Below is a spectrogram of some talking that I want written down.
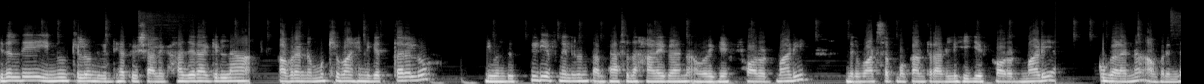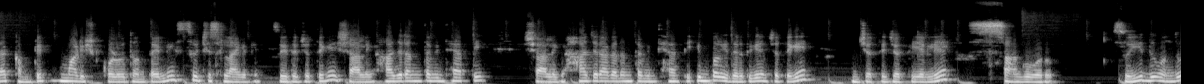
ಇದಲ್ಲದೆ ಇನ್ನೂ ಕೆಲವೊಂದು ವಿದ್ಯಾರ್ಥಿ ಶಾಲೆಗೆ ಹಾಜರಾಗಿಲ್ಲ. ಅವರನ್ನು ಮುಖ್ಯವಾಹಿನಿಗೆ ತರಲು ಈ ಒಂದು ಪಿ ಡಿ ಎಫ್ ನಲ್ಲಿರುವಂತಹ ಅಭ್ಯಾಸದ ಹಾಳೆಗಳನ್ನ ಅವರಿಗೆ ಫಾರ್ವರ್ಡ್ ಮಾಡಿ, ಅಂದ್ರೆ ವಾಟ್ಸ್ಆಪ್ ಮುಖಾಂತರ ಆಗಲಿ ಹೀಗೆ ಫಾರ್ವರ್ಡ್ ಮಾಡಿ, ಅವುಗಳನ್ನ ಅವರಿಂದ ಕಂಪ್ಲೀಟ್ ಮಾಡಿಸಿಕೊಳ್ಳುವುದು ಅಂತ ಇಲ್ಲಿ ಸೂಚಿಸಲಾಗಿದೆ. ಸೊ ಇದ್ರ ಜೊತೆಗೆ ಶಾಲೆಗೆ ಹಾಜರಾದಂತ ವಿದ್ಯಾರ್ಥಿ, ಶಾಲೆಗೆ ಹಾಜರಾಗದಂತ ವಿದ್ಯಾರ್ಥಿ ಇಬ್ಬರು ಇದರ ಜೊತೆಗೆ ಜೊತೆ ಜೊತೆಯಲ್ಲಿಯೇ ಸಾಗುವರು. ಸೊ ಇದು ಒಂದು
